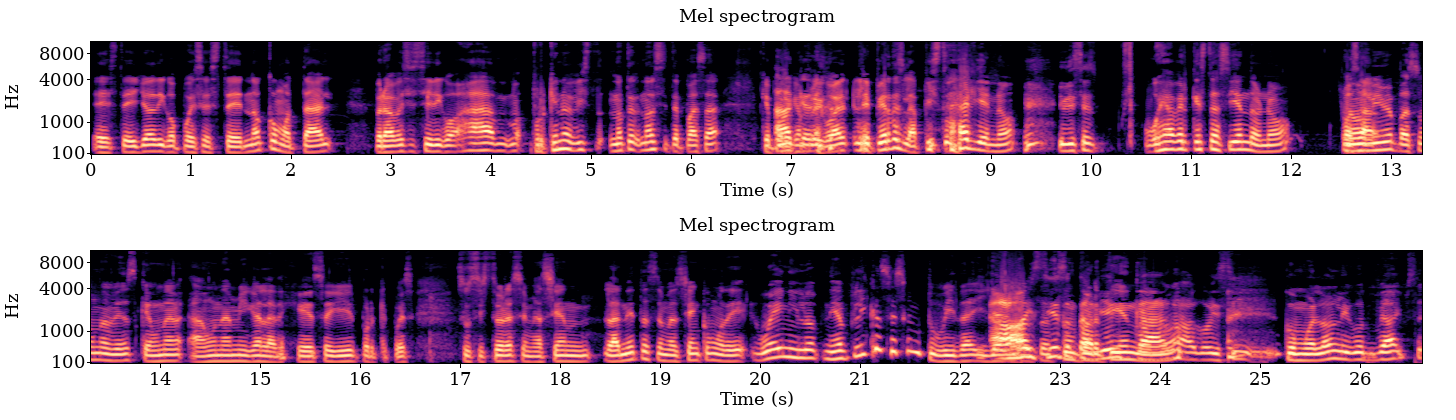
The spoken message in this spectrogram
este, yo digo, pues, este, no como tal, pero a veces sí digo, ah, ¿por qué no he visto? No, te, no sé si te pasa que, por Ah, ejemplo, que- igual le pierdes la pista a alguien, ¿no? Y dices, voy a ver qué está haciendo, ¿no? O No, sea, a mí me pasó una vez que a una, a una amiga la dejé de seguir porque pues sus historias se me hacían, la neta se me hacían como de, güey, ni lo, ni aplicas eso en tu vida y ya ay, estás sí, eso también compartiendo, caga, ¿no? güey, sí. Como el Only Good Vibes,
